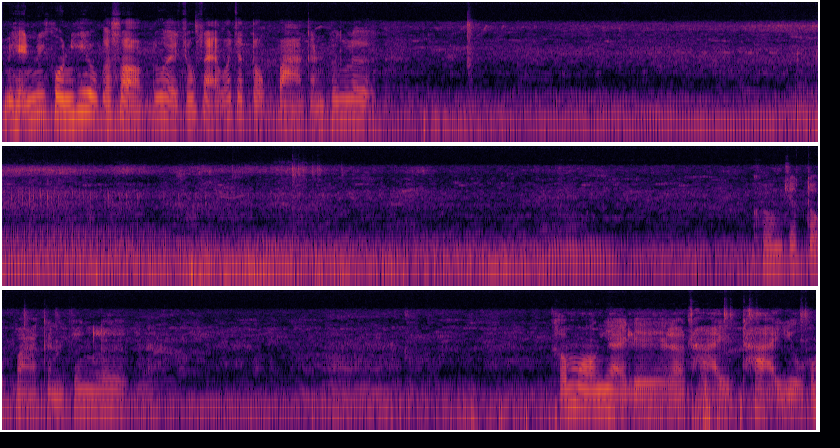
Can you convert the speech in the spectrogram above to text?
ไม่เห็นมีคนหิ้วกระสอบด้วย สงสัยว่าจะตกปลากันเพิ่งเลิก คงจะตกปลากันเพิ่งเลิกนะเขามองใหญ่เลยเราถ่ายถ่ายอยู่เขา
